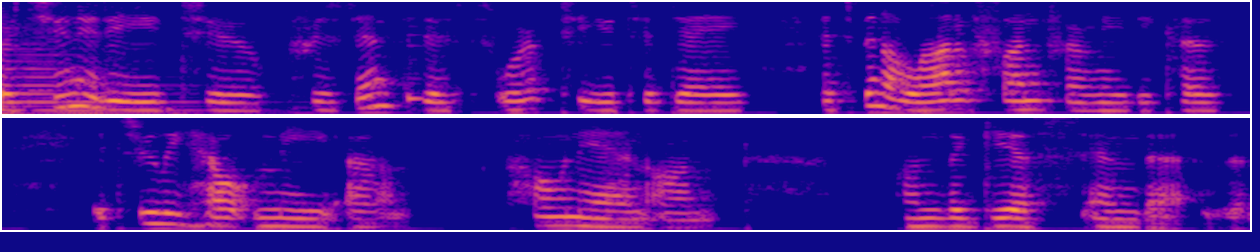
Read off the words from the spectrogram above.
Opportunity to present this work to you today has been a lot of fun for me because it's really helped me um, hone in on on the gifts and the, the,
